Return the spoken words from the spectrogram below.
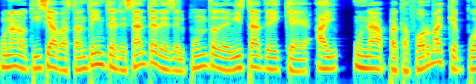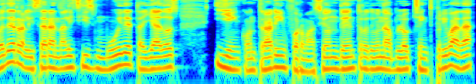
Una noticia bastante interesante desde el punto de vista de que hay una plataforma que puede realizar análisis muy detallados y encontrar información dentro de una blockchain privada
